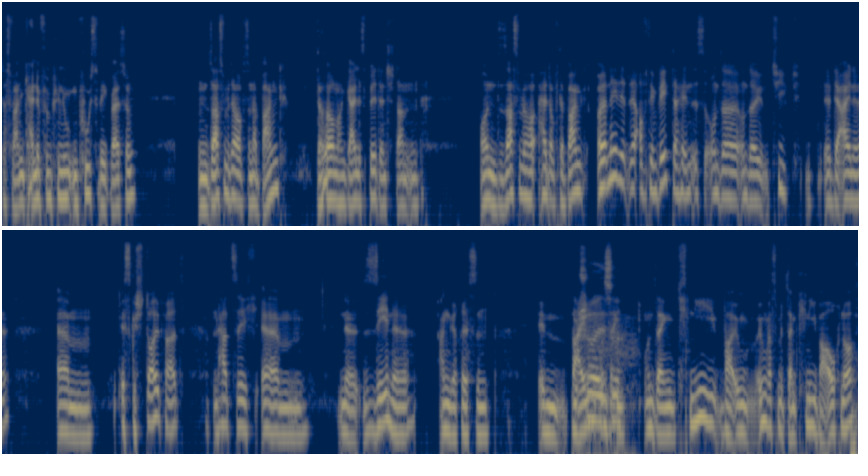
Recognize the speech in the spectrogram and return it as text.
Das waren keine fünf Minuten Fußweg, weißt du. Und dann saßen wir da auf so einer Bank. Da ist auch noch ein geiles Bild entstanden. Und saßen wir halt auf der Bank. Oder nee, auf dem Weg dahin ist unser, unser Typ, äh, der eine, ähm, ist gestolpert und hat sich ähm, eine Sehne angerissen im Bein. Und sein, und sein Knie war irgend, irgendwas mit seinem Knie war auch noch.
